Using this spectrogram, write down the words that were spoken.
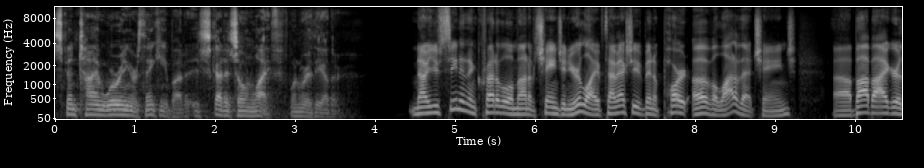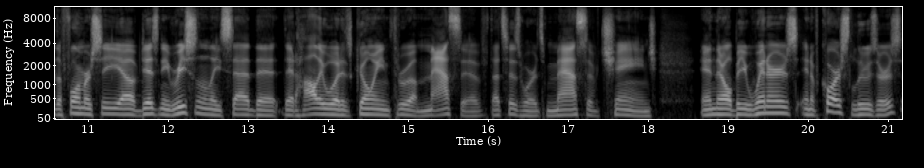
spend time worrying or thinking about it. It's got its own life, one way or the other. Now, you've seen an incredible amount of change in your lifetime. Actually, you've been a part of a lot of that change. Uh, Bob Iger, the former CEO of Disney, recently said that that Hollywood is going through a massive, that's his words, massive change and there'll be winners and of course losers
